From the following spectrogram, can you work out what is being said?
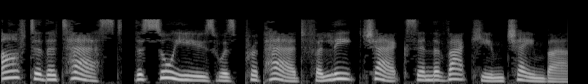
After the test, the Soyuz was prepared for leak checks in the vacuum chamber.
